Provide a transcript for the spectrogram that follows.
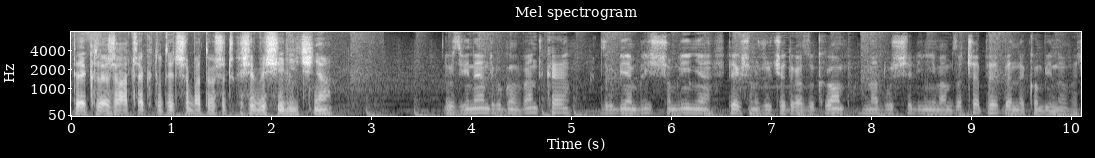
pyk, leżaczek. Tutaj trzeba troszeczkę się wysilić, nie? Rozwinąłem drugą wędkę, zrobiłem bliższą linię. W pierwszym rzucie od razu krąb. Na dłuższej linii mam zaczepy, będę kombinować.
